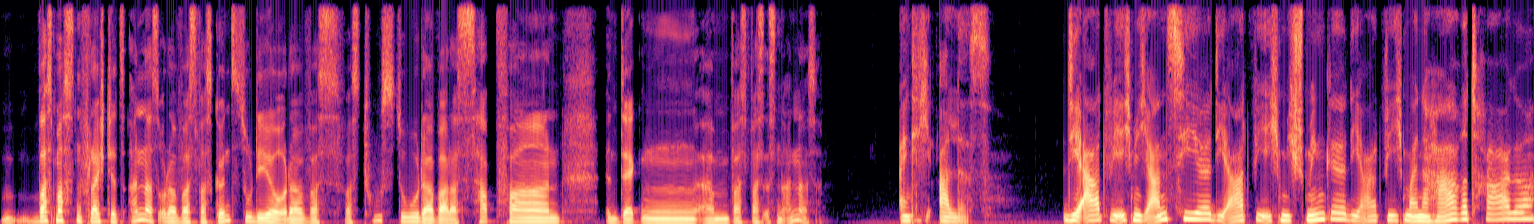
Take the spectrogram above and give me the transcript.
was machst du denn vielleicht jetzt anders oder was, was gönnst du dir oder was, was tust du? Da war das Subfahren, Entdecken. Ähm, was, was ist denn anders? Eigentlich alles die Art, wie ich mich anziehe, die Art, wie ich mich schminke, die Art, wie ich meine Haare trage.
